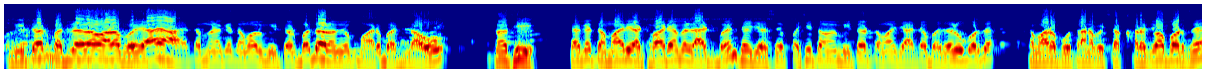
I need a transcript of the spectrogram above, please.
મીટર બદલાવા વાળા ભાઈ આયા તો મને કે તમારું મીટર બદલાવ મારે બદલાવું નથી. કારણ કે તમારી અઠવાડિયામાં લાઇટ બંધ થઈ જશે. પછી તમે મીટર તમારે જાતે બદલવું પડશે. તમારા પોતાના પૈસા ખર્ચવા પડશે.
